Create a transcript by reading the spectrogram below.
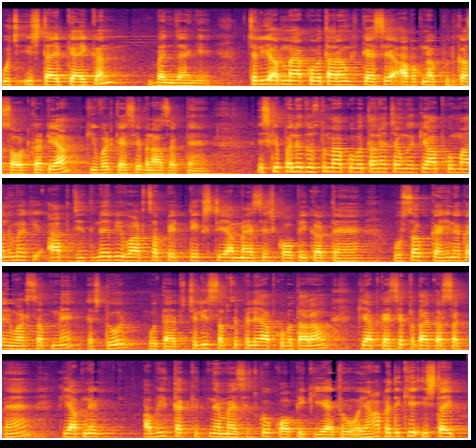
कुछ इस टाइप के आइकन बन जाएँगे। चलिए, अब मैं आपको बता रहा हूँ कि कैसे आप अपना खुद का शॉर्टकट या कीवर्ड कैसे बना सकते हैं। इसके पहले दोस्तों, मैं आपको बताना चाहूँगा कि आपको मालूम है कि आप जितने भी व्हाट्सअप पे टेक्स्ट या मैसेज कॉपी करते हैं, वो सब कहीं ना कहीं व्हाट्सअप में स्टोर होता है। तो चलिए, सबसे पहले आपको बता रहा हूँ कि आप कैसे पता कर सकते हैं कि आपने अभी तक कितने मैसेज को कॉपी किया है। तो यहाँ पर देखिए, इस टाइप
